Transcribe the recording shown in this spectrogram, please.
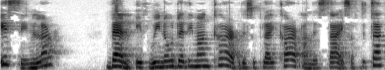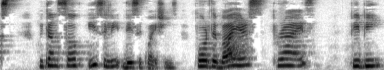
is similar. Then, if we know the demand curve, the supply curve, and the size of the tax, we can solve easily these equations. For the buyer's price, PB,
